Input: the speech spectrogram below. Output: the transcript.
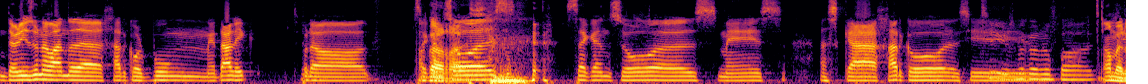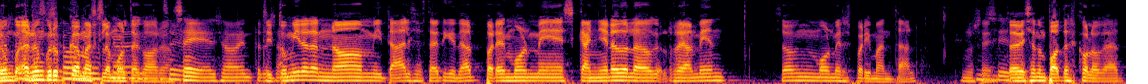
en teoria és una banda de hardcore punk metàl·lic però la Encara cançó és la cançó és més ska hardcore així Sí, és una cosa un poc... Home, era un, era un grup que mescla molta cosa. Sí. sí, això és interessant Si tu mires el nom i tal, i l'estètica i tal, pareix molt més canyera de la... Realment són molt més experimental. No sé, Sí. sí. te deixen un poc descol·locat.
